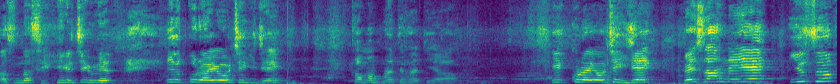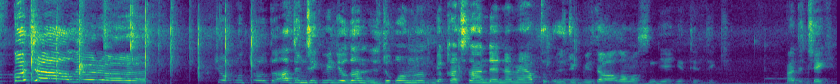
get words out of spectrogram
Aslında seyircimiz. İlk kurayı o çekecek. Tamam hadi hadi ya. İlk kurayı o çekecek. Ve sahneye Yusuf Koç'a alıyoruz. Oldu. Az önceki videodan üzdük onu. Birkaç tane deneme yaptık. Üzdük biz de ağlamasın diye getirdik. Hadi çek.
